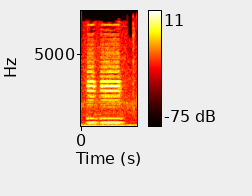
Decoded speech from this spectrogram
beep beep beep.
